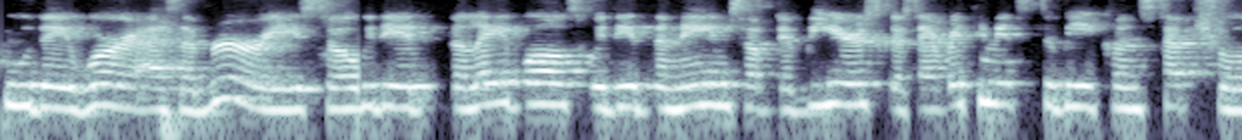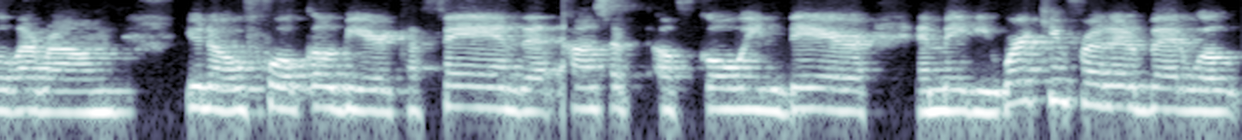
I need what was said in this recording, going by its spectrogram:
who they were as a brewery. So we did the labels, we did the names of the beers because everything needs to be conceptual around, you know, Focal Beer Cafe and the concept of going there and maybe working for a little bit. Well,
